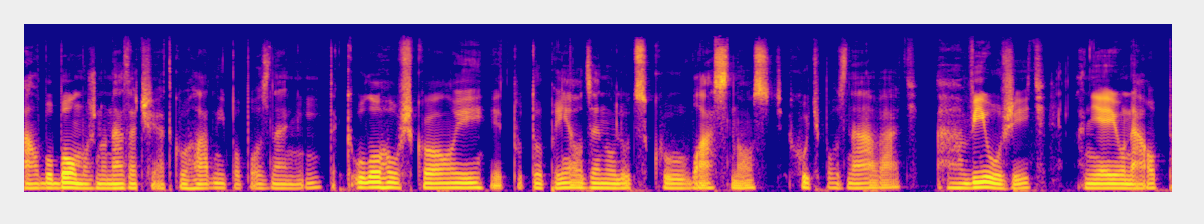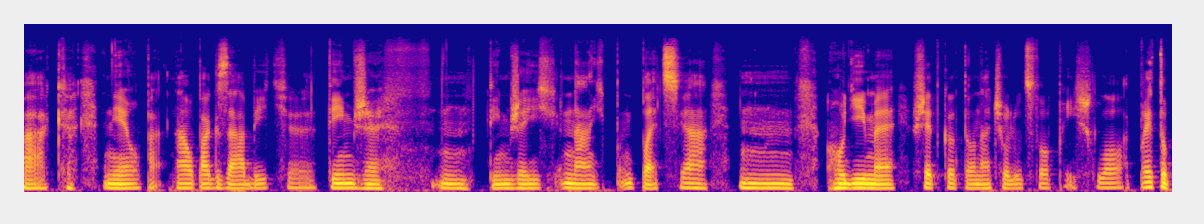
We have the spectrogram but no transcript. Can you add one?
alebo bol možno na začiatku hladný po poznaní, tak úlohou školy je túto prirodzenú ľudskú vlastnosť, chuť poznávať a využiť a nie ju naopak, nie opa- naopak zabiť e, tým, že mm, tým, že ich na ich plecia mm, hodíme všetko to, na čo ľudstvo prišlo. A preto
